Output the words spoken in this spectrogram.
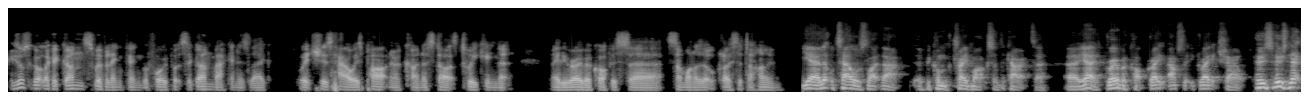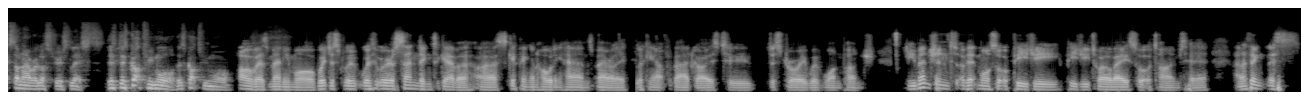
He's also got like a gun swiveling thing before he puts the gun back in his leg, which is how his partner kind of starts tweaking that maybe Robocop is uh, someone a little closer to home. Yeah, little tells like that have become trademarks of the character. Uh, yeah, Robocop, great, absolutely great shout. Who's who's next on our illustrious list? There's, there's got to be more. There's got to be more. Oh, there's many more. We're just we're, we're ascending together, uh, skipping and holding hands merrily, looking out for bad guys to destroy with one punch. You mentioned a bit more sort of PG PG 12A sort of times here, and I think this.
